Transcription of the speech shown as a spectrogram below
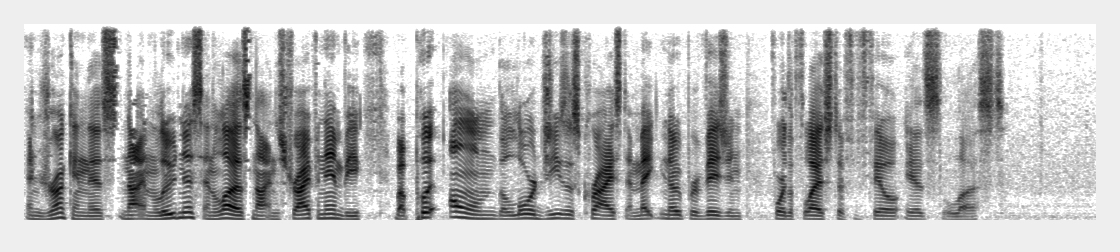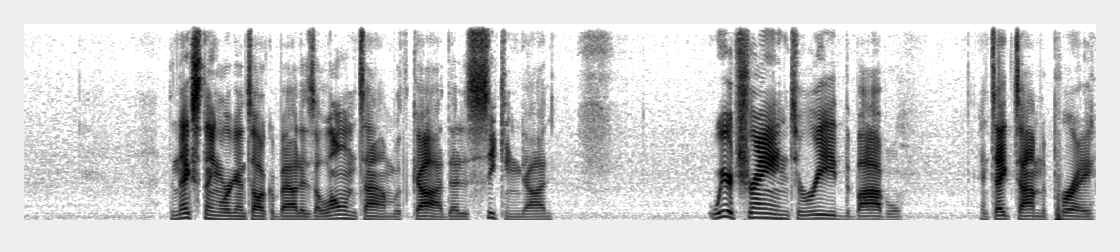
and drunkenness, not in lewdness and lust, not in strife and envy, but put on the Lord Jesus Christ and make no provision for the flesh to fulfill its lust. The next thing we're going to talk about is alone time with God, that is seeking God. We are trained to read the Bible and take time to pray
